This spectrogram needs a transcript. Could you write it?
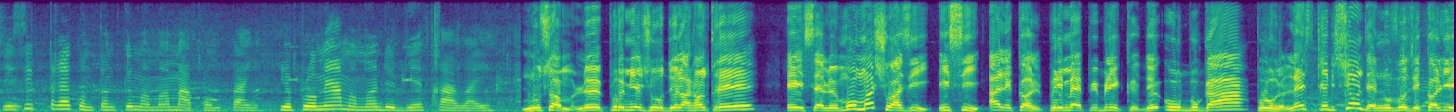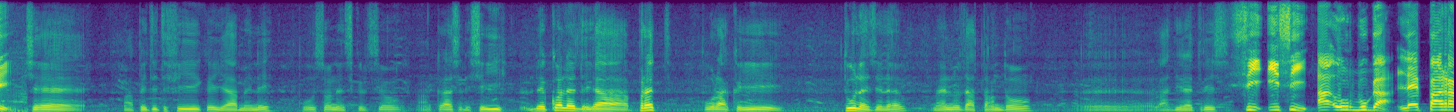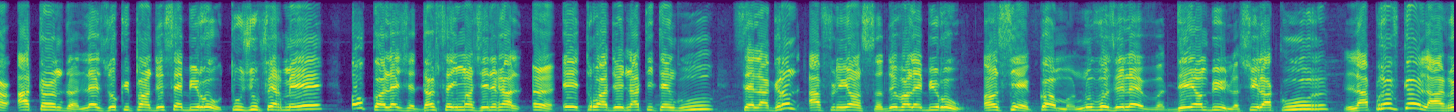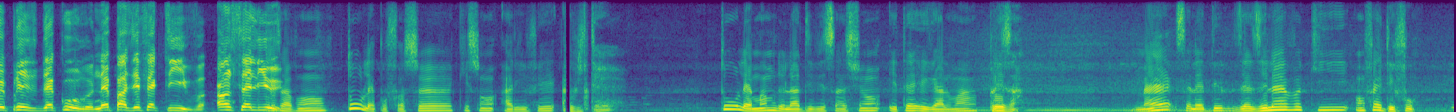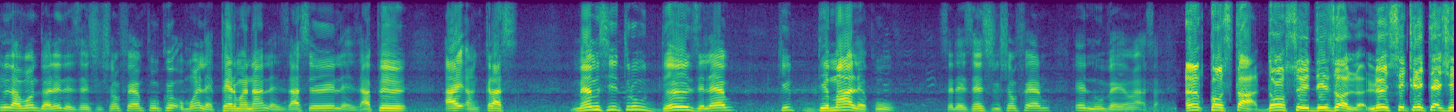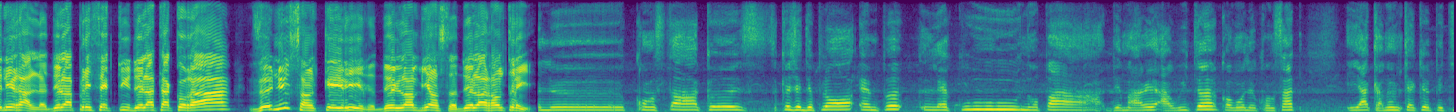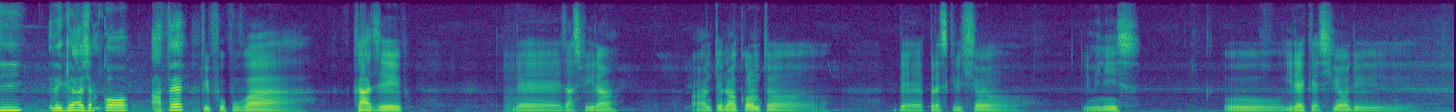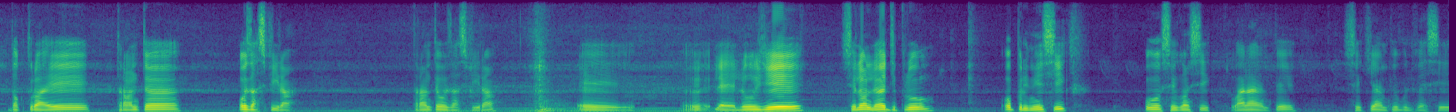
Je suis très contente que maman m'accompagne. Je promets à maman de bien travailler. Nous sommes le premier jour de la rentrée et c'est le moment choisi ici à l'école primaire publique de Ourbouga pour l'inscription des nouveaux écoliers. J'ai ma petite fille que j'ai amenée pour son inscription en classe de CI. L'école est déjà prête pour accueillir tous les élèves, mais nous attendons la directrice. Si ici, à Urbuga, les parents attendent les occupants de ces bureaux toujours fermés, au collège d'enseignement général 1 et 3 de Natitengu, c'est la grande affluence devant les bureaux. Anciens comme nouveaux élèves déambulent sur la cour, la preuve que la reprise des cours n'est pas effective en ces lieux. Nous avons tous les professeurs qui sont arrivés à 8 heures. Tous les membres de la division étaient également présents. Mais c'est les, les, élèves qui ont fait défaut. Nous avons donné des instructions fermes pour que au moins les permanents, les ACE, les APE aillent en classe. Même s'ils trouvent deux élèves qui démarrent les cours. C'est des instructions fermes et nous veillons à ça. Un constat dont se désole le secrétaire général de la préfecture de l'Atakora, venu s'enquérir de l'ambiance de la rentrée. Le constat que, que je déplore un peu, les cours n'ont pas démarré à 8 heures comme on le constate. Il y a quand même quelques petits réglages encore à faire. Il faut pouvoir caser les aspirants en tenant compte des prescriptions du ministre où il est question d'octroyer 30 heures aux aspirants. 30 heures aux aspirants. Et les loger selon leur diplôme au premier cycle ou au second cycle. Voilà un peu ce qui a un peu bouleversé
